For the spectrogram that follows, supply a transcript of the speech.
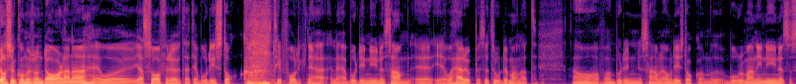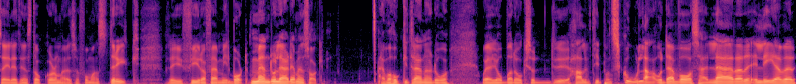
jag som kommer från Dalarna eh, och jag sa för övrigt att jag bodde i Stockholm till folk när jag, när jag bodde i Nynäshamn. Eh, eh, och här uppe så trodde man att Ja, var bor i Nynäshamn? Ja men det är ju Stockholm. Bor man i Nynäs och säger det till en stockholmare så får man stryk. För det är ju fyra fem mil bort. Men då lärde jag mig en sak. Jag var hockeytränare då och jag jobbade också halvtid på en skola och där var så här lärare, elever,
